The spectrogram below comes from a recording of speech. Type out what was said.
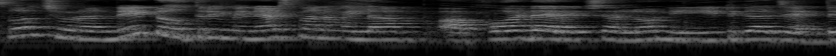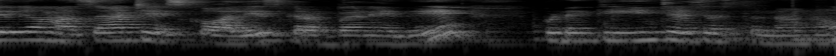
సో చూడండి టూ త్రీ మినిట్స్ మనం ఇలా ఫోర్ డైరెక్షన్లో నీట్గా జెంటిల్గా మసాజ్ చేసుకోవాలి స్క్రబ్ అనేది. ఇప్పుడు నేను క్లీన్ చేసేస్తున్నాను.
